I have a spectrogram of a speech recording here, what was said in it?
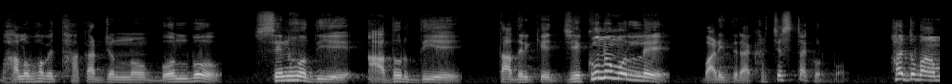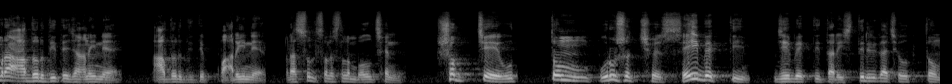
ভালোভাবে থাকার জন্য বলব, স্নেহ দিয়ে, আদর দিয়ে তাদেরকে যে কোনো মূল্যে বাড়িতে রাখার চেষ্টা করব। হয়তোবা আমরা আদর দিতে জানি না, আদর দিতে পারি না। রাসুল সাল্লাহ সাল্লাম বলছেন, সবচেয়ে উত্তম পুরুষ হচ্ছে সেই ব্যক্তি, যে ব্যক্তি তার স্ত্রীর কাছে উত্তম।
